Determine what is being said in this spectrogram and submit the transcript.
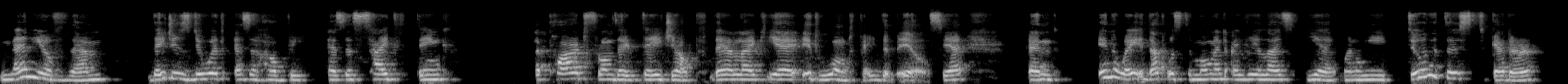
many of them they just do it as a hobby as a side thing apart from their day job they're like yeah it won't pay the bills yeah and in a way, that was the moment I realized, yeah, when we do this together,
